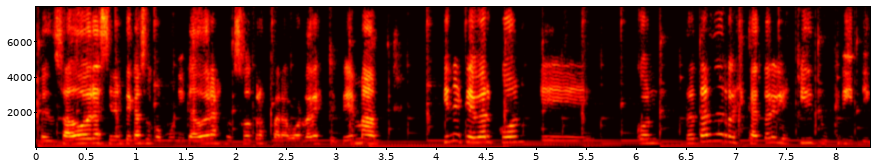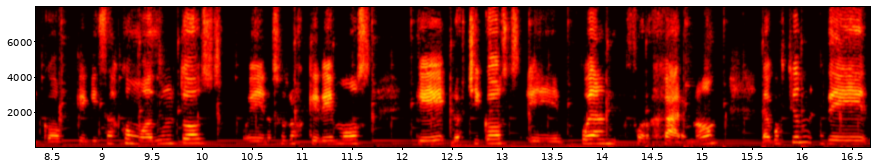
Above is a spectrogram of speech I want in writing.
pensadoras y en este caso comunicadoras nosotros para abordar este tema, tiene que ver con, con tratar de rescatar el espíritu crítico que quizás como adultos nosotros queremos que los chicos puedan forjar, ¿no? la cuestión de,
